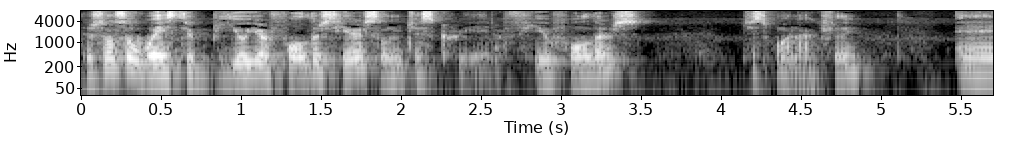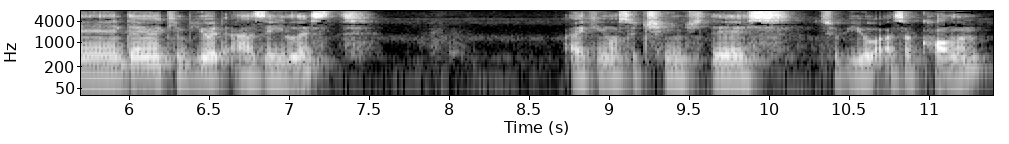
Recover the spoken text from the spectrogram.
There's also ways to view your folders here. So let me just create a few folders. Just one actually. And then I can view it as a list. I can also change this to view as a column.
